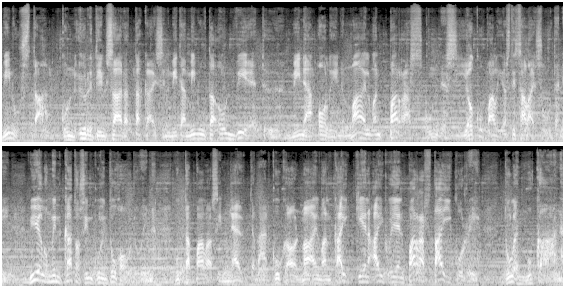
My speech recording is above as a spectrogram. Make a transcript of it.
Minusta, kun yritin saada takaisin mitä minulta on viety, minä olin maailman paras, kunnes joku paljasti salaisuuteni. Mieluummin katosin kuin tuhouduin, mutta palasin näyttämään, kuka on maailman kaikkien aikojen paras taikuri. Tulen mukaan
